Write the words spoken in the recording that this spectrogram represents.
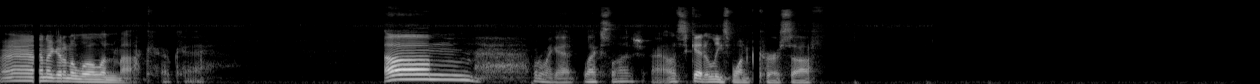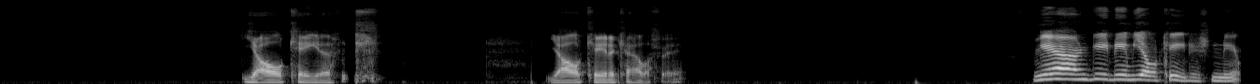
And I got an Alolan Muk. Okay. Um. What do I got? Black Sludge? Alright, let's get at least one curse off. Y'all Kada. Y'all Kada Caliphate. Yeah, I'm getting them Y'all in there.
